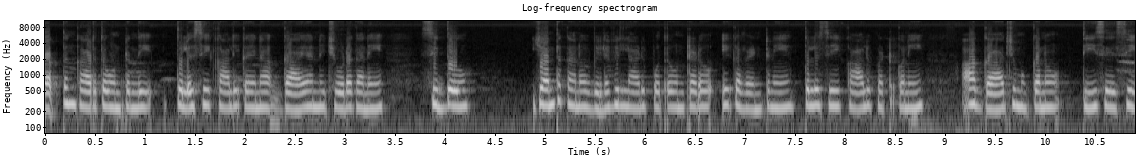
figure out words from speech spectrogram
రక్తం కారుతూ ఉంటుంది. తులసి కాలికైన గాయాన్ని చూడగానే సిద్ధు ఎంతగానో విలవిల్లాడిపోతూ ఉంటాడో. ఇక వెంటనే తులసి కాలు పట్టుకొని ఆ గాజు ముక్కను తీసేసి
